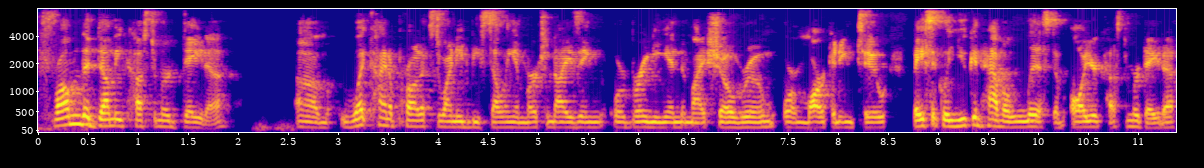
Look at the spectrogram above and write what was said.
from the dummy customer data um, what kind of products do I need to be selling and merchandising or bringing into my showroom or marketing to? Basically, you can have a list of all your customer data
